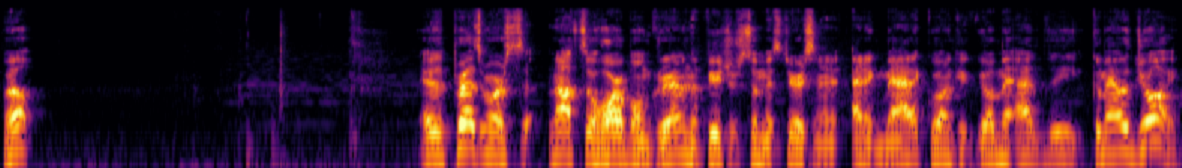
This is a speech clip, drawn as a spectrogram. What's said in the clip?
Well, if the present were not so horrible and grim, and the future so mysterious and enigmatic, one could go mad, go mad with joy.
